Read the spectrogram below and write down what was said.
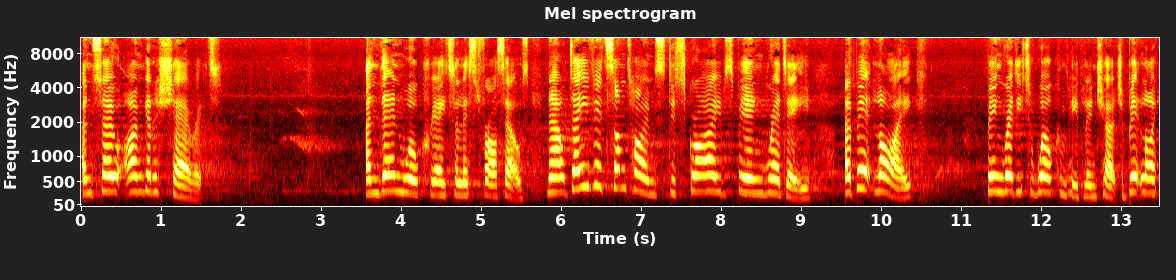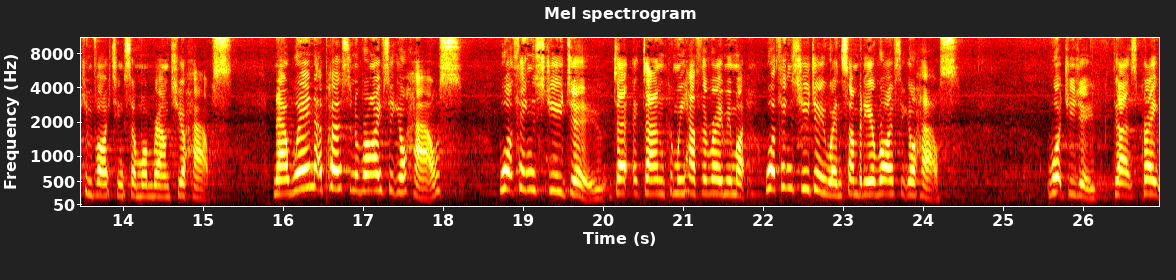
And so I'm going to share it. And then we'll create a list for ourselves. Now, David sometimes describes being ready a bit like being ready to welcome people in church, a bit like inviting someone round to your house. Now, when a person arrives at your house, what things do you do? Dan, can we have the roaming mic? What things do you do when somebody arrives at your house? What do you do? That's great.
